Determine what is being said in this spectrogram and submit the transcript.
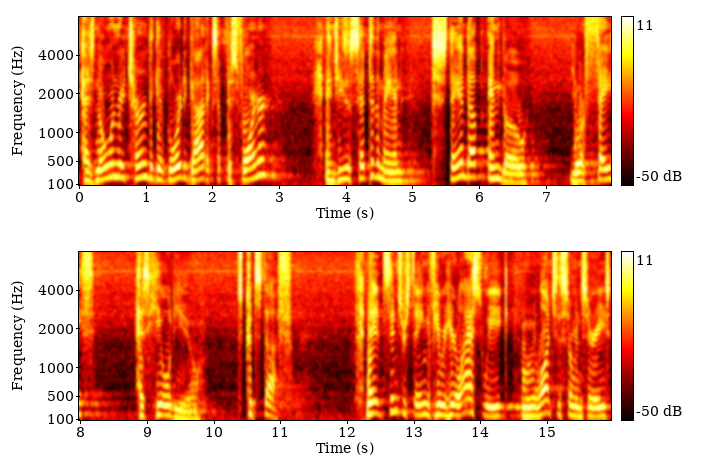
Has no one returned to give glory to God except this foreigner? And Jesus said to the man, Stand up and go. Your faith has healed you. It's good stuff. Now, it's interesting, if you were here last week when we launched this sermon series,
